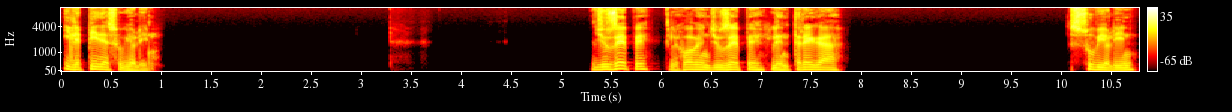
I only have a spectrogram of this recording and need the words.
y le pide su violín. Giuseppe, el joven Giuseppe, le entrega su violín.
